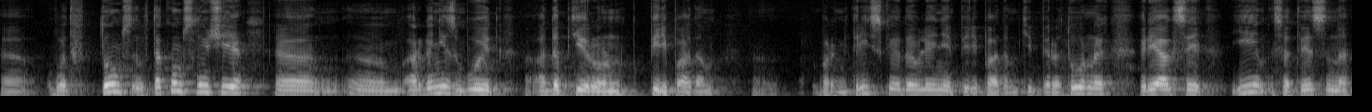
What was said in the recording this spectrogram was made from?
Э, вот в, том, в таком случае э, организм будет адаптирован к перепадам барометрического давления, перепадам температурных реакций и, соответственно,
